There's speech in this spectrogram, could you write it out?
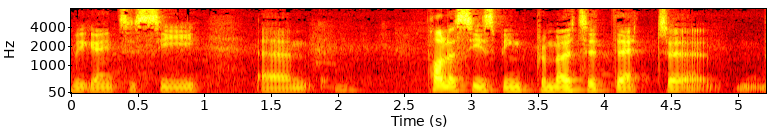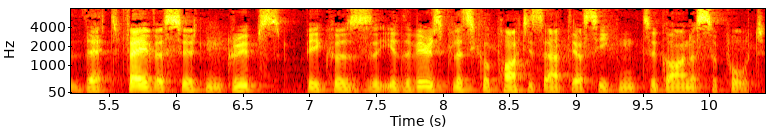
We're going to see um, policies being promoted that uh, that favour certain groups because the various political parties out there are seeking to garner support.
